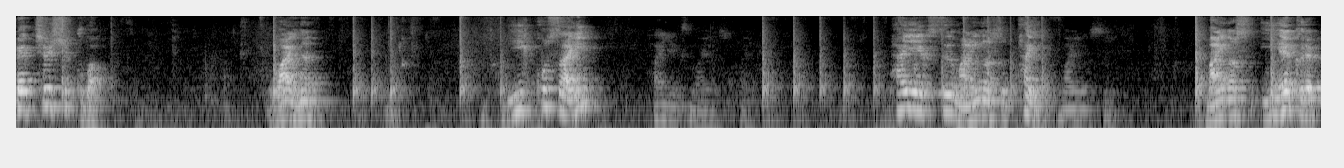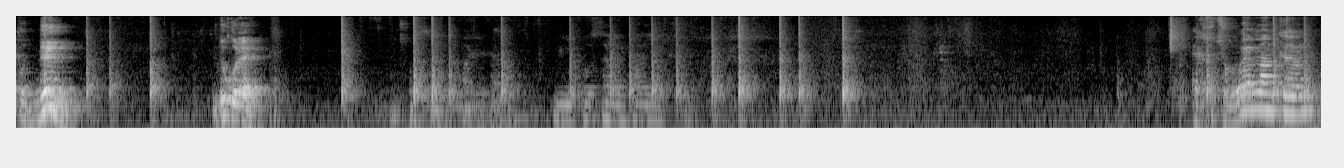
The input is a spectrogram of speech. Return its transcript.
(679번) y는 2 코사인 파이 X 마이너스 파이 파이 x 마이너스 파이 마이너스 마이너스 2의 그래프는 누구를 코사인 파이 X 이 코사인 파이 x축으로 웬만큼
